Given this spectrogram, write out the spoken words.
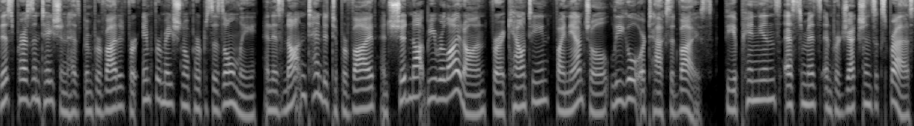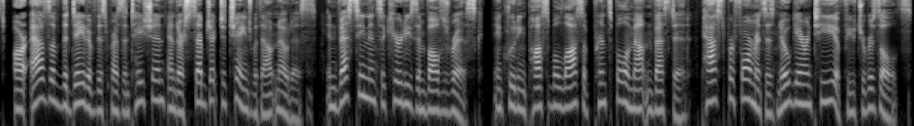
This presentation has been provided for informational purposes only and is not intended to provide and should not be relied on for accounting, financial, legal, or tax advice. The opinions, estimates, and projections expressed are as of the date of this presentation and are subject to change without notice. Investing in securities involves risk, including possible loss of principal amount invested. Past performance is no guarantee of future results.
